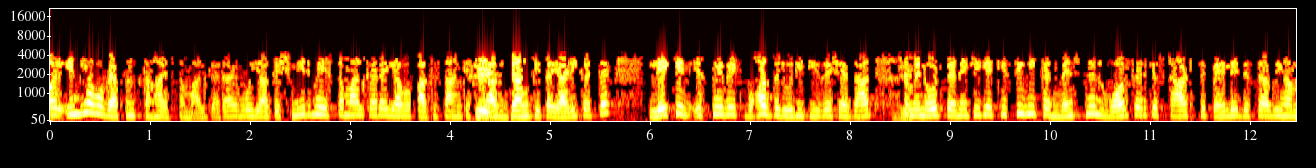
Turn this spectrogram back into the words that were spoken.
اور انڈیا وہ ویپنس کہاں استعمال کر رہا ہے؟ وہ یا کشمیر میں استعمال کر رہا ہے یا وہ پاکستان کے جی۔ خلاف جنگ کی تیاری کرتا ہے۔ لیکن اس میں بھی ایک بہت ضروری چیز ہے شہزاد۔ جی۔ ہمیں نوٹ کرنے کی کہ کسی بھی کنونشنل وارفیئر کے سٹارٹ سے پہلے جیسے ابھی ہم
